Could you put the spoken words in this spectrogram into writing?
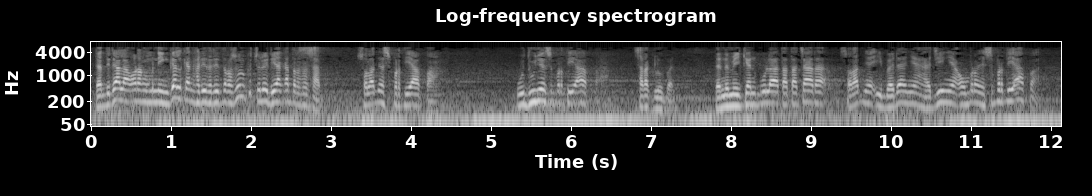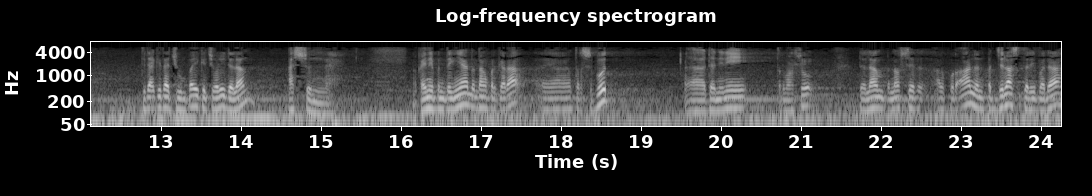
dan tidaklah orang meninggalkan hadis-hadis Rasul kecuali dia akan tersesat. Sholatnya seperti apa? Wudhunya seperti apa? Secara global. Dan demikian pula tata cara sholatnya ibadahnya hajinya umrohnya seperti apa? Tidak kita jumpai kecuali dalam as-sunnah. Maka ini pentingnya tentang perkara ya, tersebut. eh, dan ini termasuk dalam penafsir Al-Quran dan penjelas daripada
